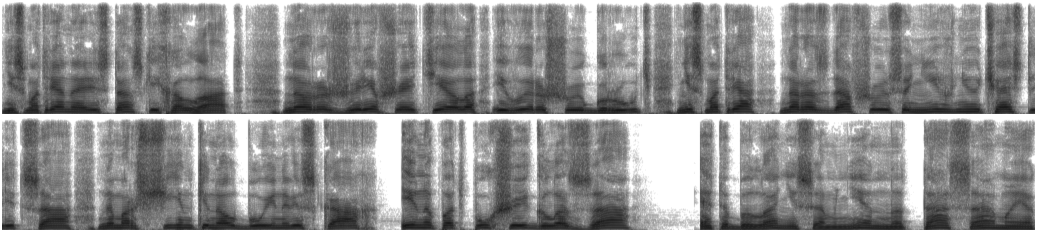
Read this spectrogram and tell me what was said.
несмотря на арестантский халат, на разжиревшее тело и выросшую грудь, несмотря на раздавшуюся нижнюю часть лица, на морщинки на лбу и на висках, и на подпухшие глаза, это была, несомненно, та самая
